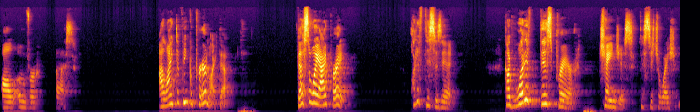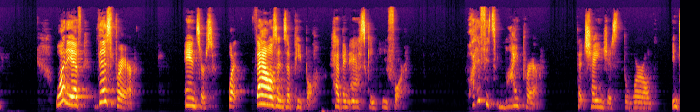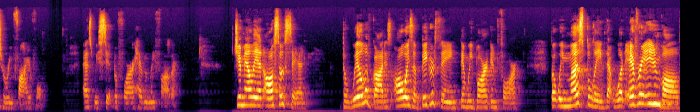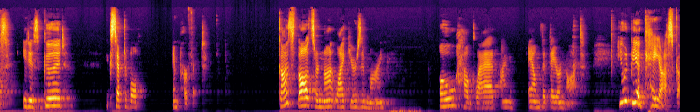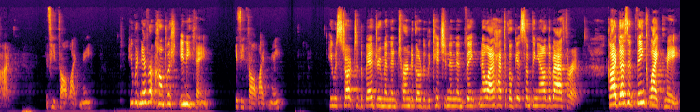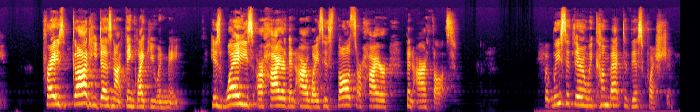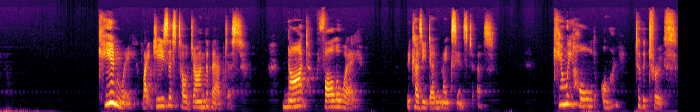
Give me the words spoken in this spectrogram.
all over us. I like to think of prayer like that. That's the way I pray. What if this is it? God, what if this prayer changes the situation? What if this prayer answers what thousands of people have been asking you for? What if it's my prayer that changes the world into revival as we sit before our Heavenly Father. Jim Elliot also said, The will of God is always a bigger thing than we bargain for, but we must believe that whatever it involves, it is good, acceptable, and perfect. God's thoughts are not like yours and mine. Oh, how glad I am that they are not. He would be a chaos God if he thought like me. He would never accomplish anything if he thought like me. He would start to the bedroom and then turn to go to the kitchen and then think, no, I have to go get something out of the bathroom. God doesn't think like me. Praise God, he does not think like you and me. His ways are higher than our ways, his thoughts are higher than our thoughts. But we sit there and we come back to this question Can we, like Jesus told John the Baptist, not fall away because he doesn't make sense to us? Can we hold on to the truth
